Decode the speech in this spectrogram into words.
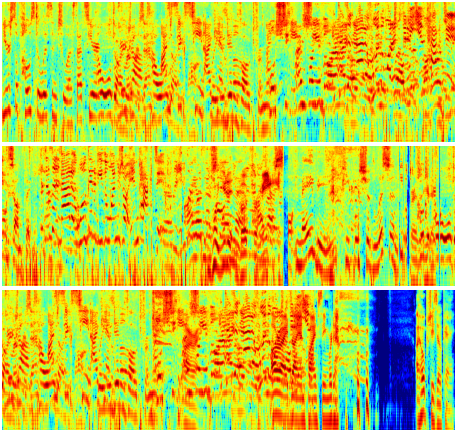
You're supposed to listen to us. That's your How old are your you? job. How old I'm are you? 16. I Well, can't you didn't vote for me. Well, she, I'm she voting for voted. you. It doesn't matter. We're the ones Well, who's going to be mean impacted. something. It doesn't matter. We're going to be the ones who are impacted. I understand Well, you didn't that. vote for I me. know. Maybe people should listen. Where is it? Here it is. How old are you? How old I'm are you? 16. I well, can't you didn't vote. vote for me. Well, she, All right. she voted. It doesn't matter. We're the All ones right, who are Dianne Feinstein, we're down. I hope she's okay.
